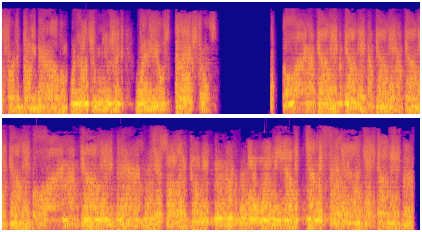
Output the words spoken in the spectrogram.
for the dying now. when Hudson Music, when he was an extras. The lineup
